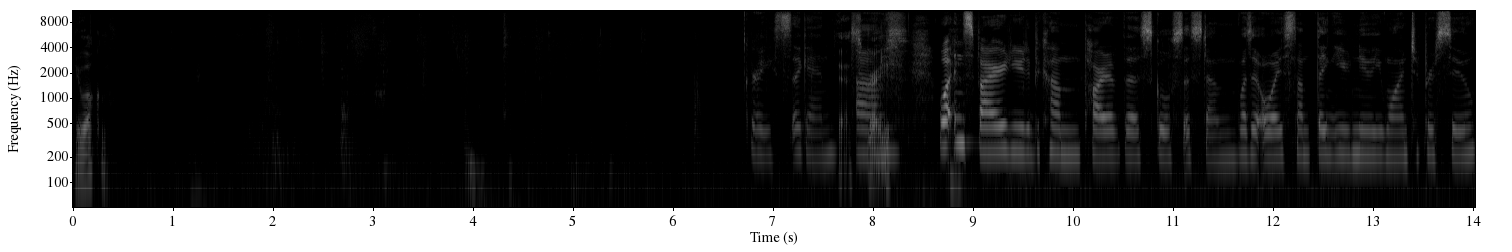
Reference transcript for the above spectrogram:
You're welcome. Grace again. Yes, Um, Grace. What inspired you to become part of the school system? Was it always something you knew you wanted to pursue?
